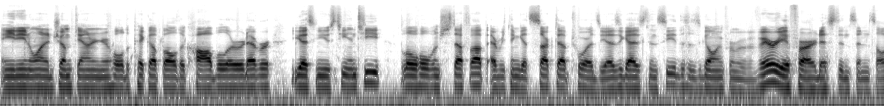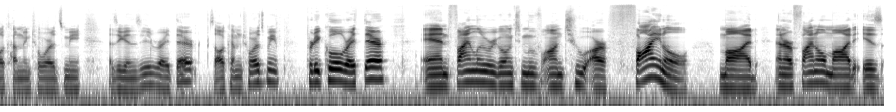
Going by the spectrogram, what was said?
and you didn't want to jump down in your hole to pick up all the cobble or whatever, you guys can use TNT, blow a whole bunch of stuff up, everything gets sucked up towards you. As you guys can see, this is going from a very far distance, and it's all coming towards me. As you can see right there, it's all coming towards me. Pretty cool right there. And finally, we're going to move on to our final mod, and our final mod is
